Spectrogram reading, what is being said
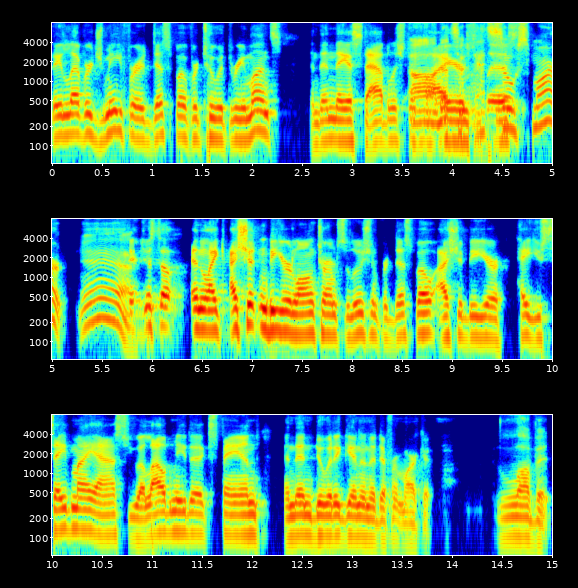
They leverage me for a dispo for two or three months. And then they establish the Oh, that's, buyers that's so smart. Yeah. It just a, and like I shouldn't be your long-term solution for dispo. I should be your hey, you saved my ass, you allowed me to expand and then do it again in a different market. Love it.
